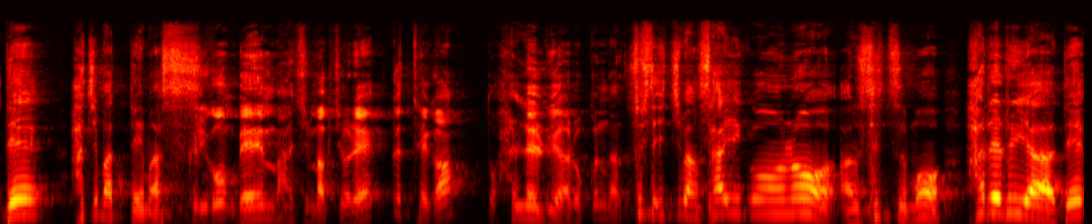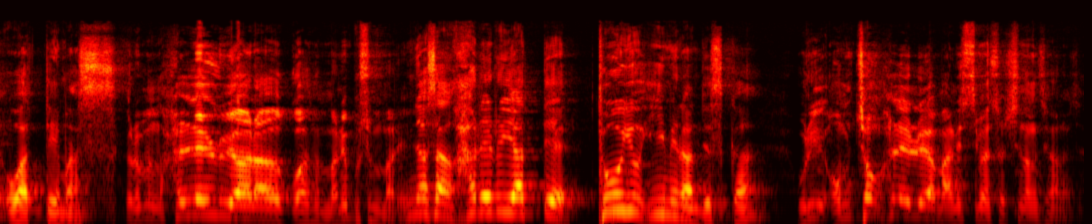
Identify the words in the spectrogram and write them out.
で始まっています 그리고 맨 마지막 절에 끝에가 또 할렐루야로 끝나다. そして一番最後のあの説も「ハレルヤ」で終わっています 여러분 할렐루야라고 하는 말이 무슨 말이에요? 皆さん「ハレルヤ」ってどういう意味なんですか 우리 엄청 할렐루야 많이 쓰면서 신앙생활하자.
